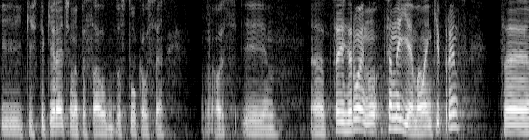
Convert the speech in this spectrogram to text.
і якісь такі речі написав, достукався. Ось. І цей герой, ну, це не є маленький принц, це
